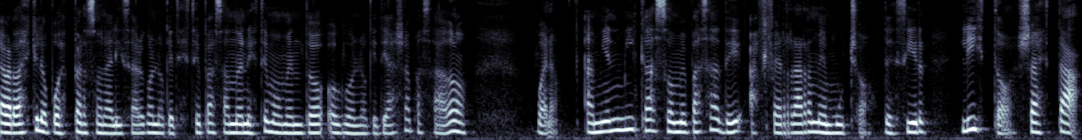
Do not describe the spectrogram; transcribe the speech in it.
la verdad es que lo puedes personalizar con lo que te esté pasando en este momento o con lo que te haya pasado. Bueno, a mí en mi caso me pasa de aferrarme mucho, decir, listo, ya está,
